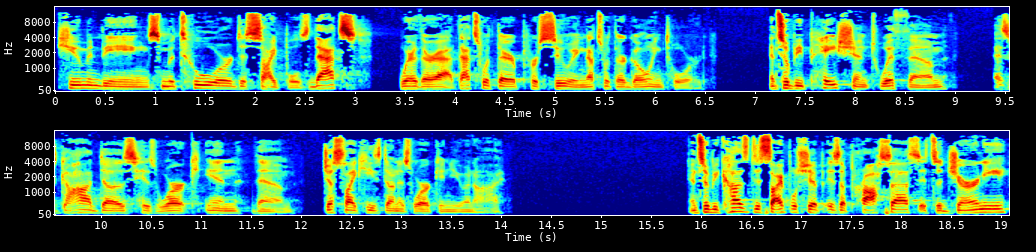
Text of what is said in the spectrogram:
human beings, mature disciples. That's where they're at. That's what they're pursuing. That's what they're going toward. And so be patient with them as God does his work in them, just like he's done his work in you and I. And so, because discipleship is a process, it's a journey,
